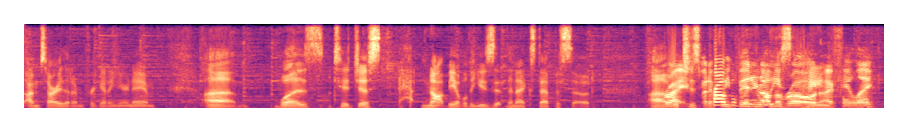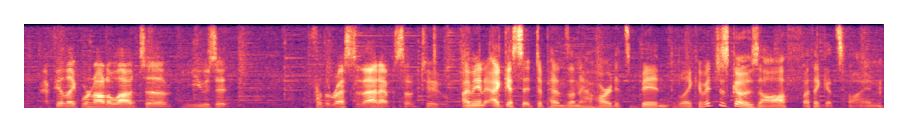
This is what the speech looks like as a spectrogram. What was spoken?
I'm sorry that I'm forgetting your name, um, was to just ha- not be able to use it the next episode, uh, right, which is but if probably we bin it on the road, painful. I feel like I feel like we're not allowed to use it for the rest of that episode too. I mean, I guess it depends on how hard it's binned. Like, if it just goes off, I think it's fine.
